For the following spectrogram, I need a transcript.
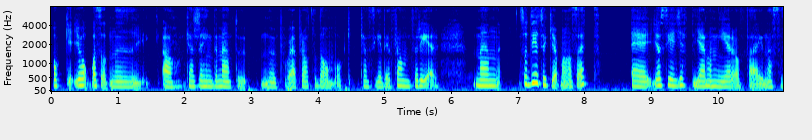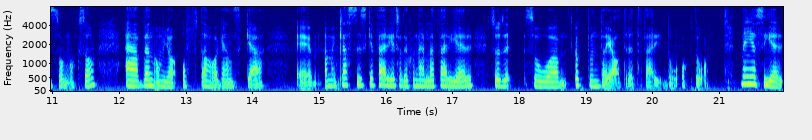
Och jag hoppas att ni ja, kanske hängde med nu på vad jag pratade om och kan se det framför er. Men så det tycker jag att man har sett. Eh, jag ser jättegärna mer av färg nästa säsong också. Även om jag ofta har ganska eh, ja, men klassiska färger, traditionella färger så, det, så uppmuntrar jag till lite färg då och då. Men jag ser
